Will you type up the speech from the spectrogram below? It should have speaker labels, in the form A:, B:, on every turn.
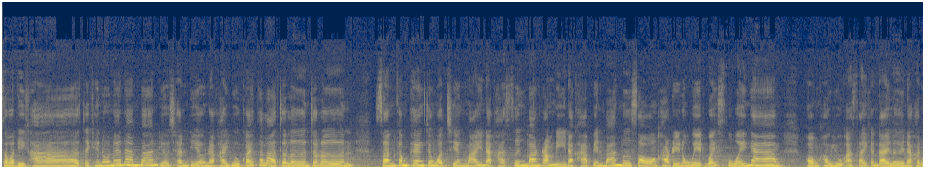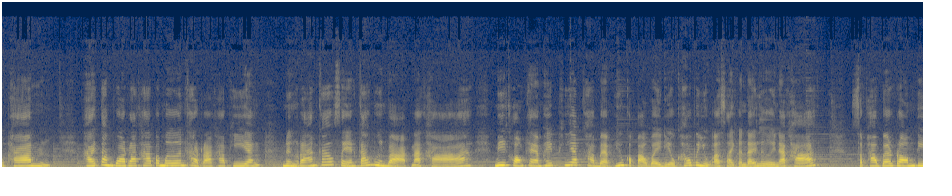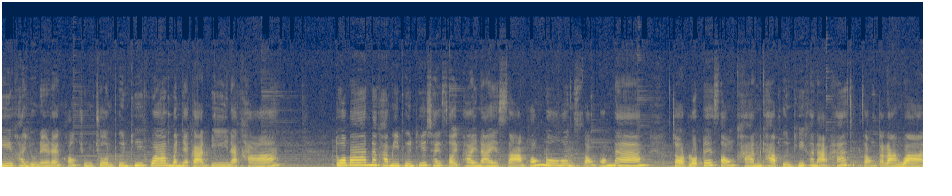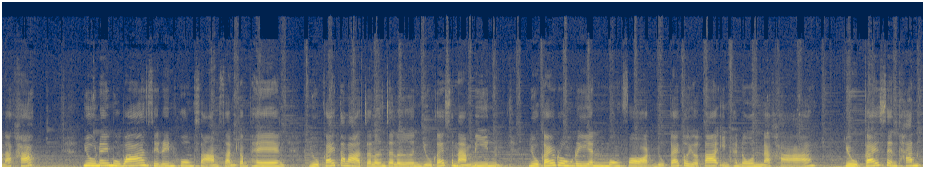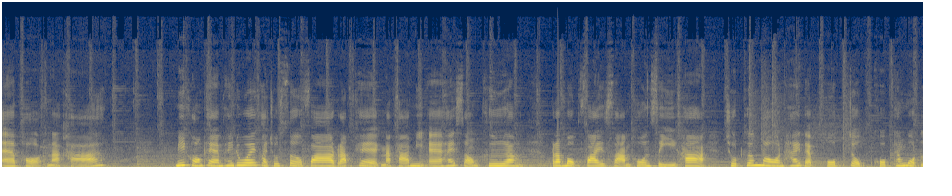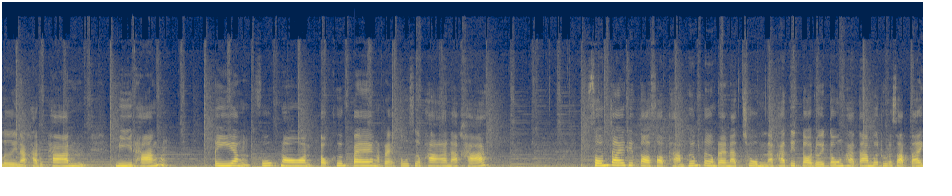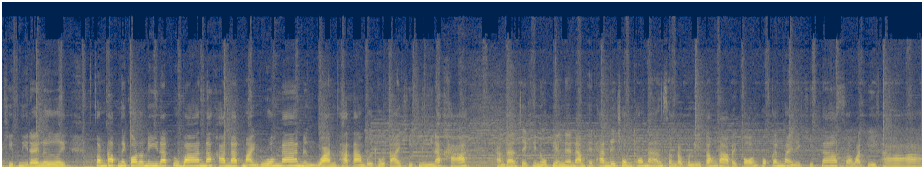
A: สวัสดีค่ะ เจคโนแนะนำบ้านเดี่ยวชั้นเดียวนะคะ อยู่ใกล้ตลาดเจริญเจริญ สันกำแพงจังหวัดเชียงใหม่นะคะ ซึ่งบ้านหลังนี้นะคะ เป็นบ้านมือสองค่ะ รีโนเวทไว้สวยงาม พร้อมเข้าอยู่อาศัยกันได้เลยนะคะทุกท่าน ขายต่ำกว่าราคาประเมินค่ะ ราคาเพียง1ล้าน9แสน9หมื่นบาทนะคะ มีของแถมให้เพียบค่ะ แบบหิ้วกระเป๋าใบเดียวเข้าไปอยู่อาศัยกันได้เลยนะคะ สภาพแวดล้อมดีค่ะ อยู่ในแหล่งของชุมชนพื้นที่กว้างบรรยากาศดีนะคะ ตัวบ้านนะคะมีพื้นที่ใช้สอยภายใน 3 ห้องนอน 2 ห้องน้ำจอดรถได้ 2 คันค่ะ พื้นที่ขนาด 52 ตารางวานะคะ อยู่ในหมู่บ้านสิรินโฮม 3 สันกำแพง อยู่ใกล้ตลาดเจริญเจริญ อยู่ใกล้สนามบิน อยู่ใกล้โรงเรียนมงฟอร์ด อยู่ใกล้โตโยต้าอินทนนท์นะคะ อยู่ใกล้เซ็นทรัลแอร์พอร์ตนะคะ มีของแถมให้ด้วยค่ะชุดโซฟารับแขกนะคะ มีแอร์ให้ 2 เครื่อง ระบบไฟ 3 โทนสีค่ะ ชุดเครื่องนอนให้แบบครบจบครบทั้งหมดเลยนะคะทุกท่าน มีทั้งเตียง ฟูกนอน โต๊ะเครื่องแป้ง และตู้เสื้อผ้านะคะ สนใจติดต่อสอบถามเพิ่มเติมรายนัดชมนะคะ ติดต่อโดยตรงค่ะตามเบอร์โทรศัพท์ใต้คลิปนี้ได้เลยสำหรับในกรณีนัดดูบ้านนะคะ นัดหมายร่วงหน้า 1 วันค่ะ ตามเบอร์โทรใต้คลิปนี้นะคะ ทางด้านเจคโนเพียงแนะนำให้ท่านได้ชมเท่านั้นสำหรับวันนี้ต้องลาไปก่อนพบกันใหม่ในคลิปหน้า สวัสดีค่ะ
